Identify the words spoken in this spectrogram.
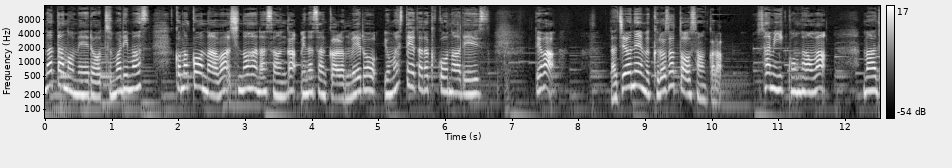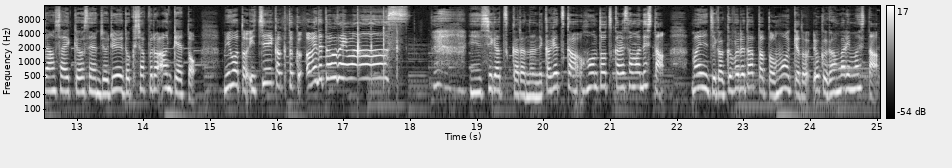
あなたのメールを積もります。このコーナーは篠原さんが皆さんからのメールを読ませていただくコーナーです。では、ラジオネーム黒砂糖さんから。サミーこんばんは。麻雀最強戦女流読者プロアンケート。見事1位獲得おめでとうございますえー、4月からの2ヶ月間、本当お疲れ様でした。毎日学ブルだったと思うけど、よく頑張りました。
